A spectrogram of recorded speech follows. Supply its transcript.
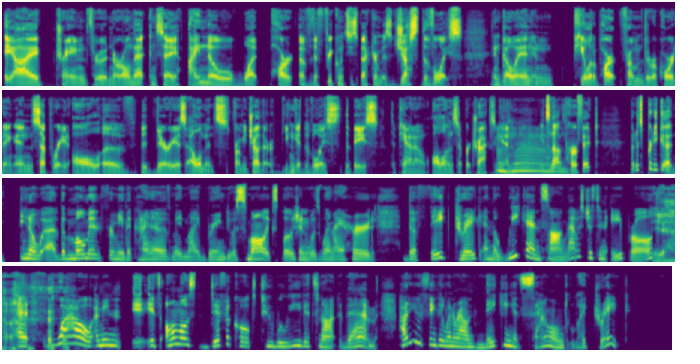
AI trained through a neural net can say, I know what part of the frequency spectrum is just the voice, and go in and peel it apart from the recording and separate all of the various elements from each other. You can get the voice, the bass, the piano all on separate tracks again. Mhm. It's not perfect, but it's pretty good. You know, uh, the moment for me that kind of made my brain do a small explosion was when I heard the fake Drake and the Weeknd song. That was just in April. Yeah. And wow, I mean, it's almost difficult to believe it's not them. How do you think they went around making it sound like Drake?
